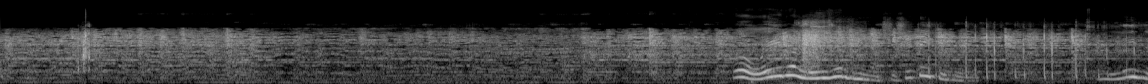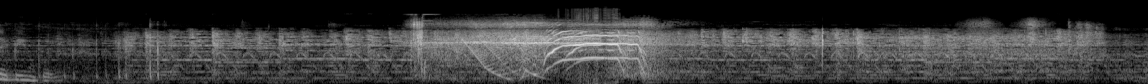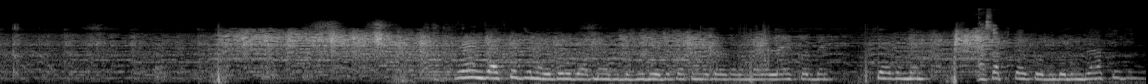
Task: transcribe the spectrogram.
ও এইবার লেজার বিম আছে সেটাই তো বলি লেজার বিম করি ফ্রেন্ডস আজকের জন্য এদের যদি আপনারা যদি ভিডিওটি পছন্দ করে থাকেন তাহলে লাইক করবেন শেয়ার করবেন আর সাবস্ক্রাইব করবেন তো বন্ধুরা আজকের জন্য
